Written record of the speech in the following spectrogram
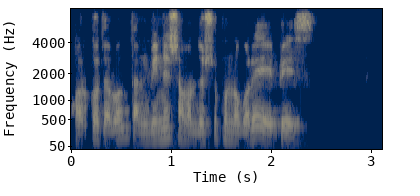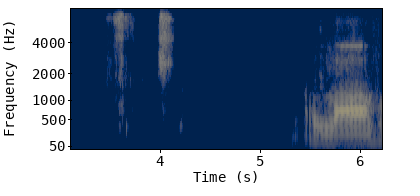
হরকত এবং তানভিনের সামঞ্জস্যপূর্ণ করে এই পেজ আল্লাহু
